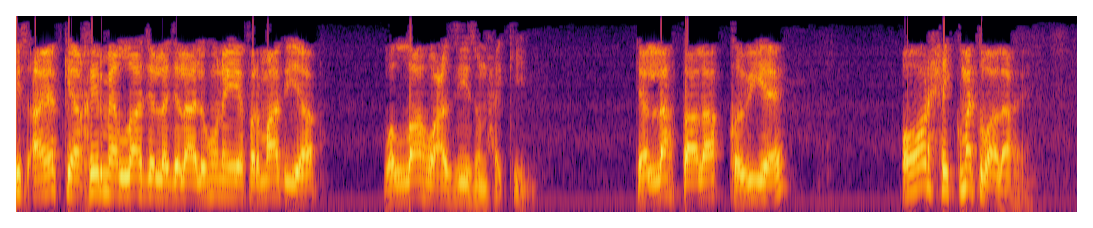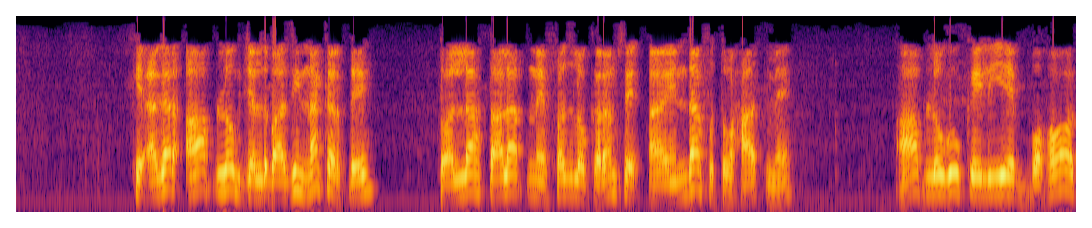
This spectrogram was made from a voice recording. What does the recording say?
اس آیت کے آخر میں اللہ جل جلالہ نے یہ فرما دیا، واللہ عزیز الحکیم کہ اللہ تعالی قوی ہے اور حکمت والا ہے۔ کہ اگر آپ لوگ جلد بازی نہ کرتے، تو اللہ تعالیٰ اپنے فضل و کرم سے آئندہ فتوحات میں آپ لوگوں کے لیے بہت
